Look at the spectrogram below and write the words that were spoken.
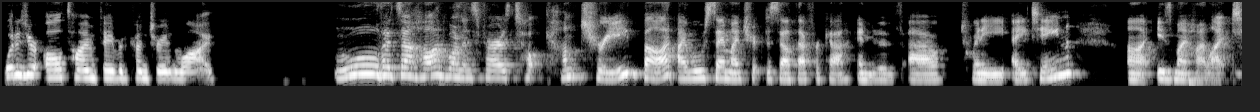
what is your all time favorite country and why? Oh, that's a hard one as far as top country, but I will say my trip to South Africa, end of uh, 2018, uh, is my highlight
